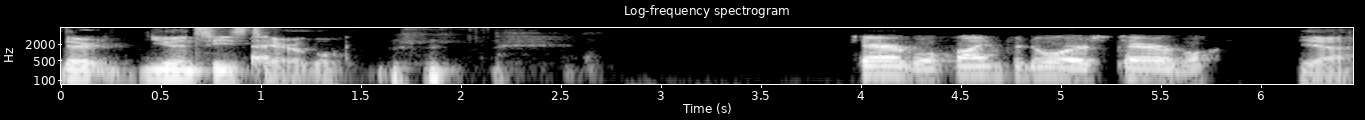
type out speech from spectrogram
Their UNC's terrible. terrible. Fighting Fedora is terrible. Yeah,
